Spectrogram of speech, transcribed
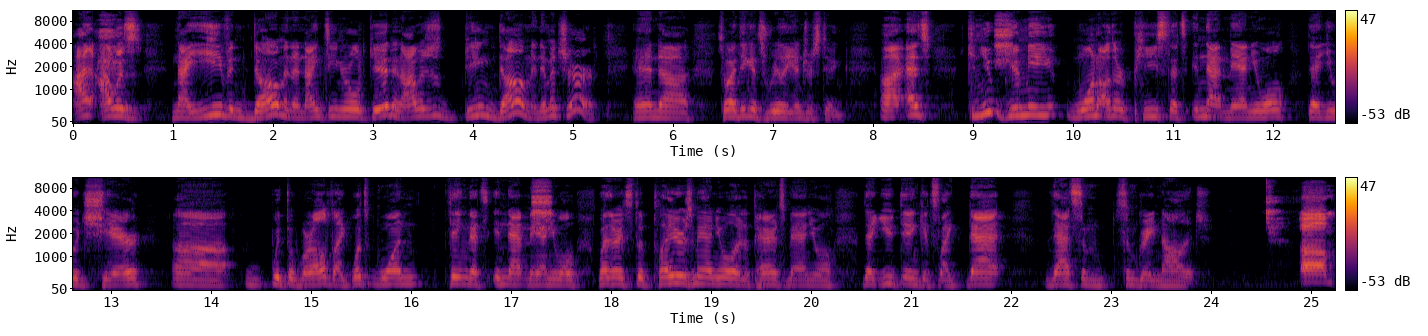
I, I was naive and dumb and a 19 year old kid and I was just being dumb and immature. And uh, so I think it's really interesting. Uh, as can you give me one other piece that's in that manual that you would share uh, with the world? Like, what's one thing that's in that manual, whether it's the player's manual or the parent's manual, that you think it's like that? That's some some great knowledge. Um,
